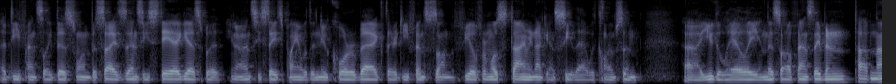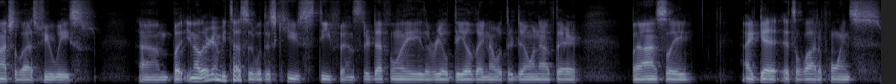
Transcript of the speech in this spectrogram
a defense like this one, besides NC State, I guess. But, you know, NC State's playing with a new quarterback. Their defense is on the field for most of the time. You're not going to see that with Clemson. Uh, Uiagalelei in this offense, they've been top notch the last few weeks. Um, but you know they're going to be tested with this Cuse defense. They're definitely the real deal. They know what they're doing out there. But honestly, I get it's a lot of points,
